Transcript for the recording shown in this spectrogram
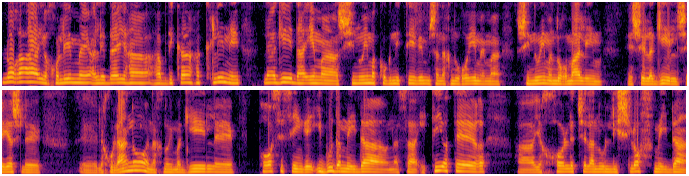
לא רעה יכולים על ידי הבדיקה הקלינית להגיד האם השינויים הקוגניטיביים שאנחנו רואים הם השינויים הנורמליים של הגיל שיש לכולנו, אנחנו עם הגיל processing, עיבוד המידע נעשה איטי יותר, היכולת שלנו לשלוף מידע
